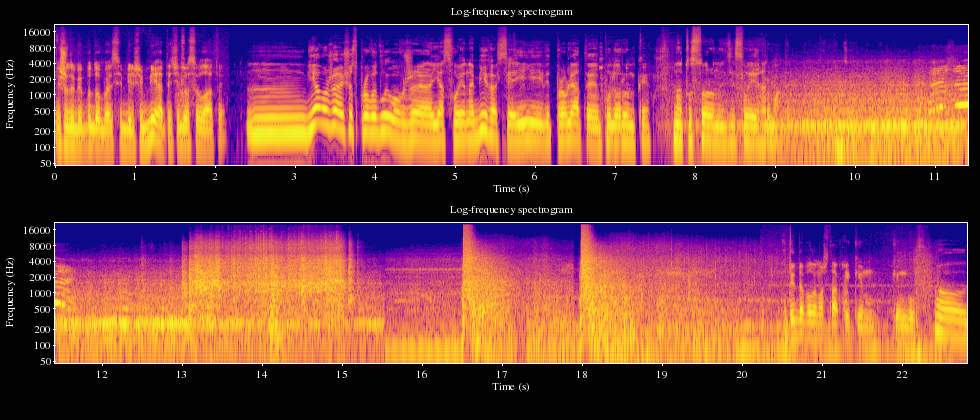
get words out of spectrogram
І що тобі подобається більше бігати чи досилати? Я вважаю, що справедливо вже я своє набігався і відправляти подарунки на ту сторону зі своєї гармати. Ти до повномасштабки ким, ким був? О,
